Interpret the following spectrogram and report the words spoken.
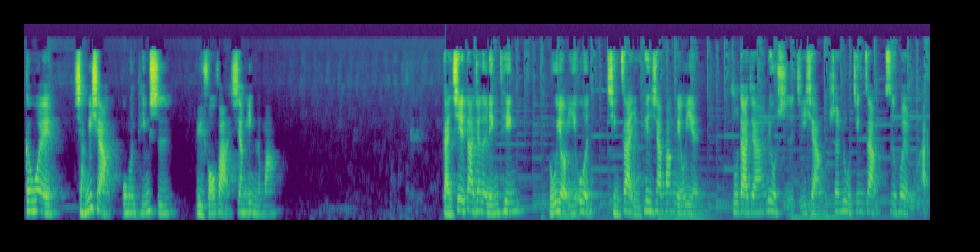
各位。想一想，我们平时与佛法相应了吗？感谢大家的聆听，如有疑问，请在影片下方留言。祝大家六十吉祥，深入经藏，智慧如海。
